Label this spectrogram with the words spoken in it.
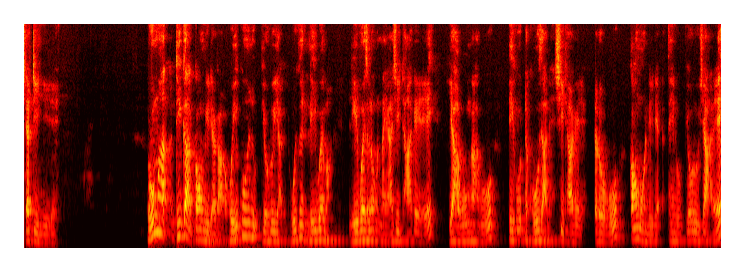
ရပ်တည်နေတယ်။ရိုးမားအဓိကကောင်းနေတာကအဝေးကွင်းလို့ပြောလို့ရတယ်။အဝေးကွင်း၄ဘွဲမှာ၄ဘွဲစလုံးအနိုင်ရရှိထားခဲ့တယ်။ရာဘူးငါကိုဘေကိုတကိုးစာနဲ့ရှိထားခဲ့တယ်တော်တော်ကိုကောင်းမွန်နေတဲ့အသင်းလို့ပြောလို့ရတယ်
